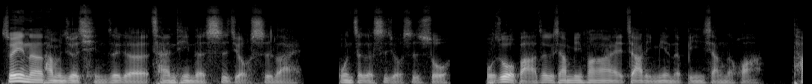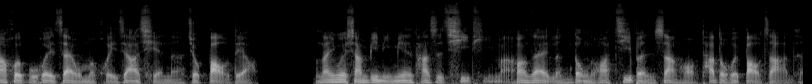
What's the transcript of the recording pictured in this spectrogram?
所以呢，他们就请这个餐厅的侍酒师来问这个侍酒师说：“我如果把这个香槟放在家里面的冰箱的话，它会不会在我们回家前呢就爆掉？那因为香槟里面它是气体嘛，放在冷冻的话，基本上哦它都会爆炸的。”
